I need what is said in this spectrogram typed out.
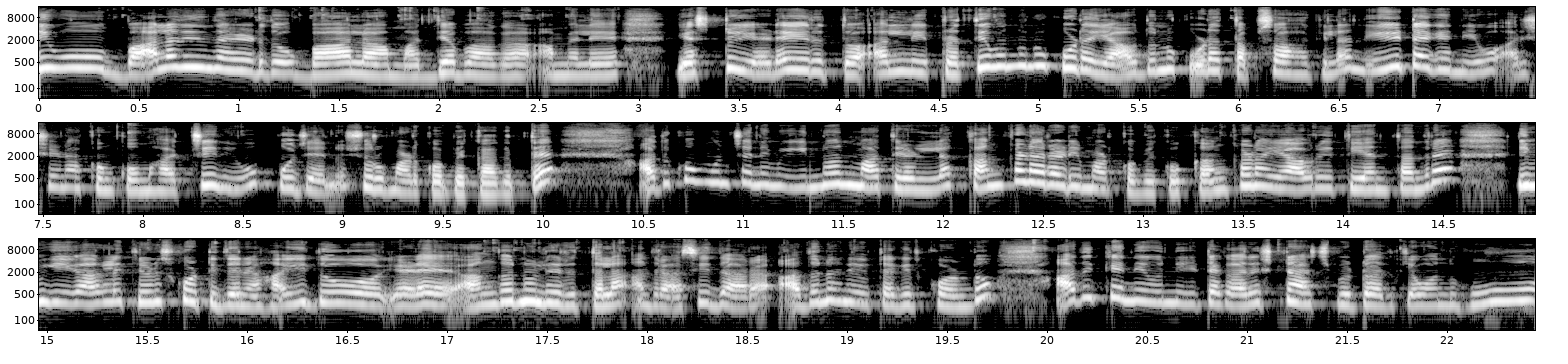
ನೀವು ಬಾಲದಿಂದ ಹಿಡಿದು ಬಾಲ, ಮಧ್ಯಭಾಗ, ಆಮೇಲೆ ಎಷ್ಟು ಎಡೆ ಇರುತ್ತೋ ಅಲ್ಲಿ ಪ್ರತಿಯೊಂದನ್ನು ಕೂಡ ಯಾವುದನ್ನು ಕೂಡ ತಪ್ಸೋ ಹಾಕಿಲ್ಲ ನೀಟಾಗಿ ನೀವು ಅರಿಶಿಣ, ಕುಂಕುಮ ಹಚ್ಚಿ ನೀವು ಪೂಜೆಯನ್ನು ಶುರು ಮಾಡ್ಕೋಬೇಕಾಗುತ್ತೆ. ಅದಕ್ಕೂ ಮುಂಚೆ ನಿಮಗೆ ಇನ್ನೊಂದು ಮಾತು ಹೇಳಿಲ್ಲ. ಕಂಕಣ ರೆಡಿ ಮಾಡ್ಕೋಬೇಕು. ಕಂಕಣ ಯಾವ ರೀತಿ ಅಂತಂದರೆ ನಿಮಗೆ ಈಗಾಗಲೇ ತಿಳಿಸ್ಕೊಟ್ಟಿದ್ದೇನೆ. ಐದು ಎಳೆ ಅಂಗನೂಲು ಇರುತ್ತಲ್ಲ ಅಂದರೆ ಹಸಿದಾರ, ಅದನ್ನು ನೀವು ತೆಗೆದುಕೊಂಡು ಅದಕ್ಕೆ ನೀವು ನೀಟಾಗಿ ಅರಿಶಿನ ಹಚ್ಬಿಟ್ಟು ಅದಕ್ಕೆ ಒಂದು ಹೂವು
